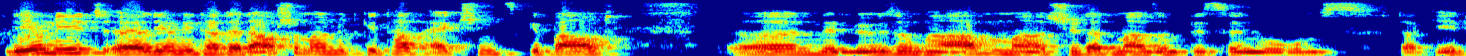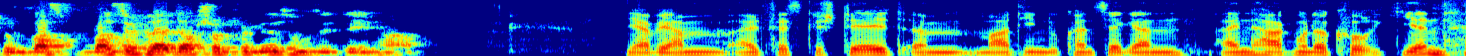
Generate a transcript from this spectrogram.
Leonid. Äh, Leonid hat ja da auch schon mal mit GitHub Actions gebaut, eine Lösung haben. Mal, schildert mal so ein bisschen, worum es da geht und was, was ihr vielleicht auch schon für Lösungsideen habt. Ja, wir haben halt festgestellt, ähm, Martin, du kannst ja gern einhaken oder korrigieren.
